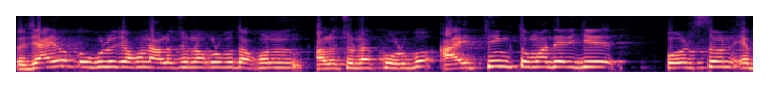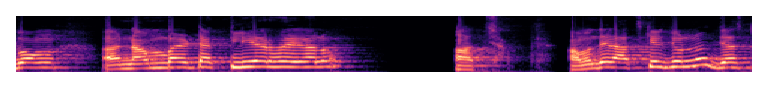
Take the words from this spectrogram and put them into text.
তো যাই হোক, ওগুলো যখন আলোচনা করব, তখন আলোচনা করব। আই থিঙ্ক তোমাদের যে পার্সন এবং নাম্বারটা ক্লিয়ার হয়ে গেল। আচ্ছা আমাদের আজকের জন্য জাস্ট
